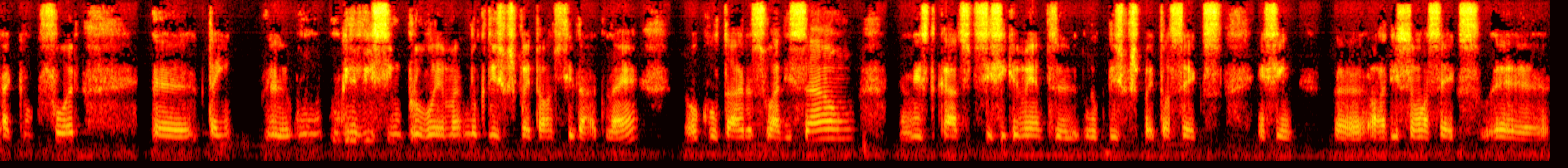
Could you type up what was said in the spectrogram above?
aquilo que for, uh, tem uh, um gravíssimo problema no que diz respeito à honestidade, não é? ocultar a sua adição, neste caso especificamente no que diz respeito ao sexo, enfim, eh, a adição ao sexo é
